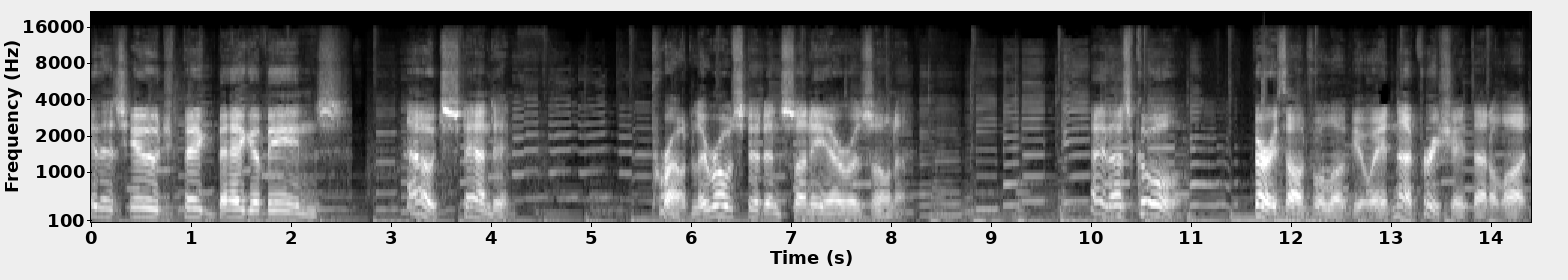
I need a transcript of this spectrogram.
this huge big bag of beans. Outstanding. Proudly roasted in sunny Arizona. Hey, that's cool. Very thoughtful of you, Aidan. I appreciate that a lot.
